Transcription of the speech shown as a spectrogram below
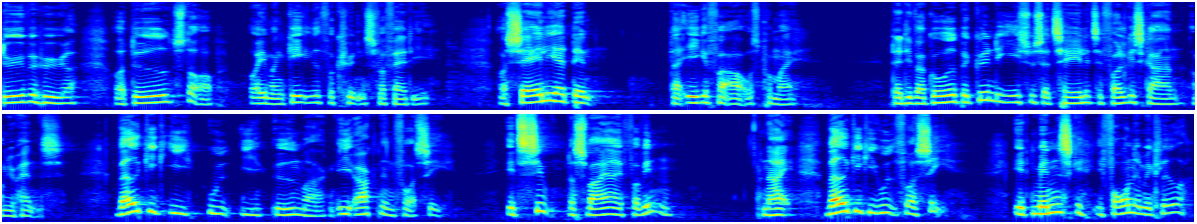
døve hører, og døde står op, og evangeliet forkyndes for fattige. Og salig er den, der ikke forarves på mig. Da de var gået, begyndte Jesus at tale til folkeskaren om Johannes. Hvad gik I ud i ødemarken, i ørkenen for at se? Et siv, der svejer i forvinden? Nej, hvad gik I ud for at se? Et menneske i fornemme klæder?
